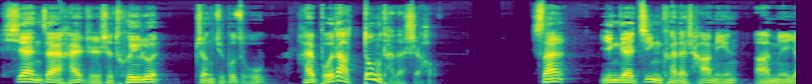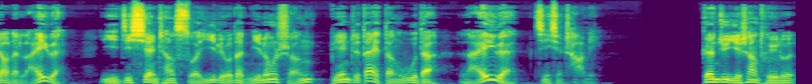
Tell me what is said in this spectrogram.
现在还只是推论，证据不足，还不到动他的时候。三，应该尽快的查明安眠药的来源，以及现场所遗留的尼龙绳、编织袋等物的来源进行查明。根据以上推论，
